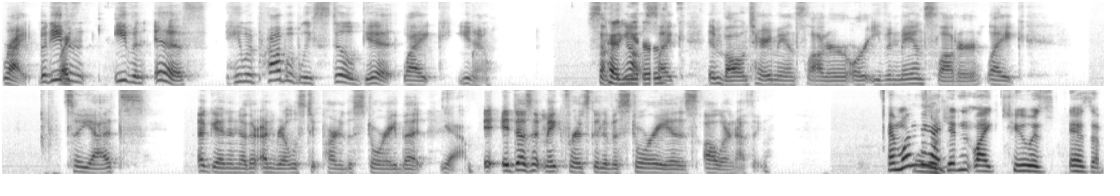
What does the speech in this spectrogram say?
Right. But Like- even, even if he would probably still get, like, you know, something else, years. like involuntary manslaughter or even manslaughter. Like, so yeah, it's, again another unrealistic part of the story but Yeah. it, it doesn't make for as good of a story as all or nothing And one thing I didn't like too is is a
